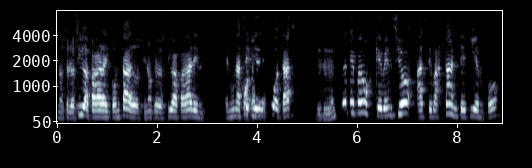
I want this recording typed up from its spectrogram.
no se los iba a pagar al contado, sino que los iba a pagar en, en una serie de cuotas. Un plan de pagos que venció hace bastante tiempo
